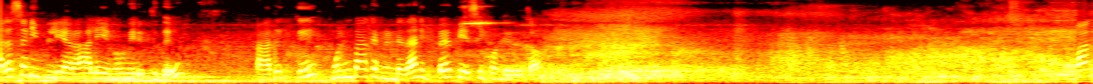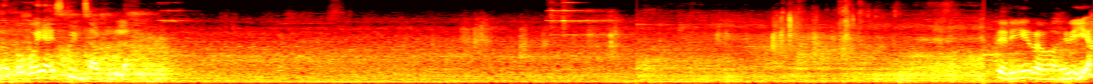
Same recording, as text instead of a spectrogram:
அரசடி பிள்ளையார் ஆலயமும் இருக்குது. அதுக்கு முன்பாக நின்று தான் இப்போ பேசி கொண்டிருக்கோம் வாங்க இப்போ போய் ஐஸ்கிரீம் சாப்பிடலாம். தெரிகிற மாதிரியா?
